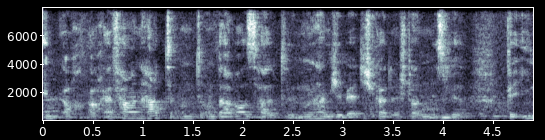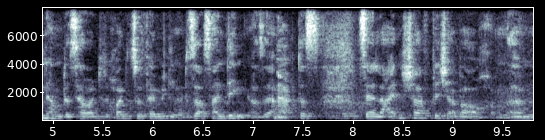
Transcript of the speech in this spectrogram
äh, auch, auch erfahren hat und, und daraus halt eine unheimliche Wertigkeit entstanden ist. Mhm. Für, für ihn haben das heute, heute zu vermitteln. Und das ist auch sein Ding. Also er ja. macht das sehr leidenschaftlich, aber auch ähm,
